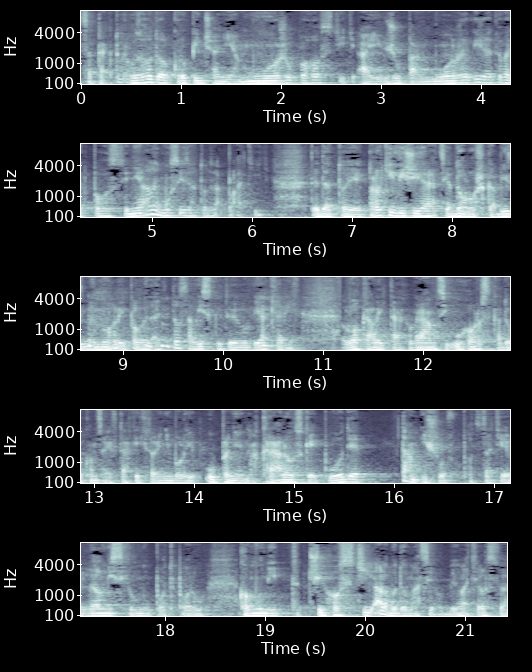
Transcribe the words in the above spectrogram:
sa takto rozhodol, Krupinčania môžu pohostiť, aj župan môže vyžadovať pohostenie, ale musí za to zaplatiť. Teda to je protivyžieracia doložka, by sme mohli povedať. To sa vyskytuje vo viacerých lokalitách v rámci Uhorska, dokonca aj v takých, ktoré neboli úplne na kráľovskej pôde tam išlo v podstate veľmi silnú podporu komunít či hostí alebo domáceho obyvateľstva,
